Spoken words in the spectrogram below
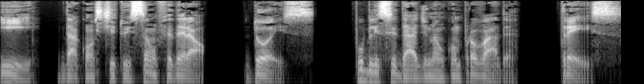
e da Constituição Federal. 2. Publicidade não comprovada. 3.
